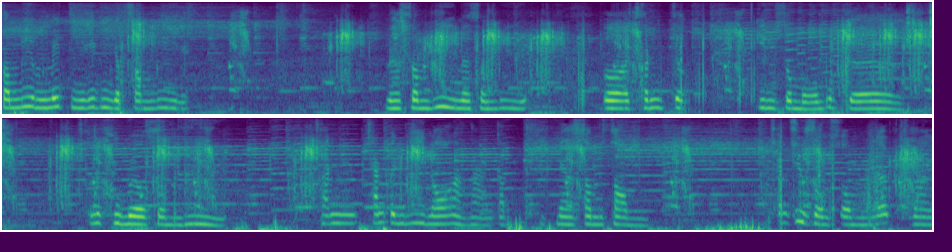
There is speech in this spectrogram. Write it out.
ซอมบี้มันไม่ตีได้ดีกับซอมบี้เนี่ยแมวซอมบี้แมวซอมบี้เออฉันจะกินสมองพวกแกฉันคือแมวซอมบี้ฉันฉันเป็นพี่น้องห่างๆกับแมวซอมซอมฉันชื่อซอมซอมและนาย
